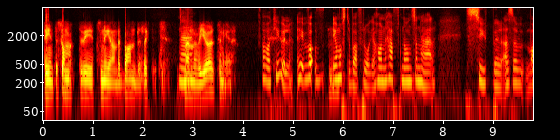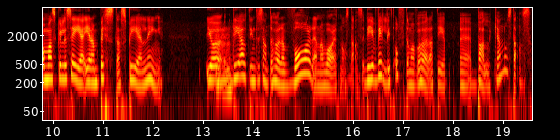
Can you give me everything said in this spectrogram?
det är inte som att vi är ett turnerande band riktigt. Nej. Men vi gör turnéer. Ja, vad kul. Jag mm. måste bara fråga, har ni haft någon sån här super, alltså om man skulle säga er bästa spelning? Jag, mm. Det är alltid intressant att höra var den har varit någonstans. Det är väldigt ofta man får höra att det är eh, Balkan någonstans.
